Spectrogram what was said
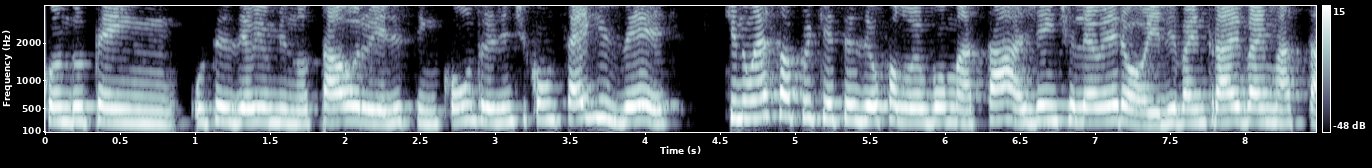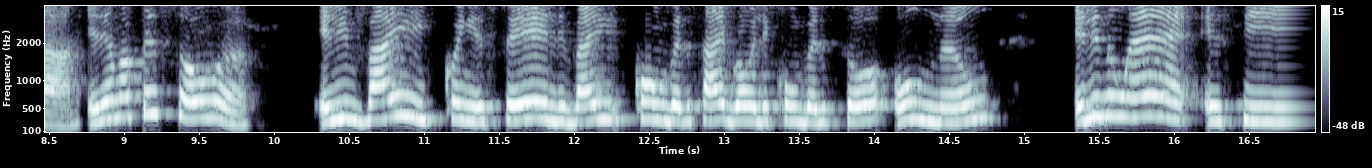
quando tem o Teseu e o Minotauro e eles se encontram, a gente consegue ver que não é só porque Teseu falou eu vou matar, gente, ele é o herói, ele vai entrar e vai matar. Ele é uma pessoa. Ele vai conhecer, ele vai conversar igual ele conversou ou não. Ele não é esse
